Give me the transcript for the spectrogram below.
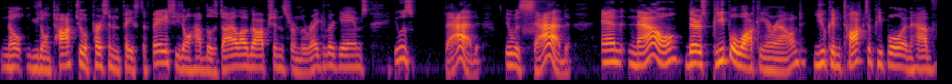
no you don't talk to a person in face to face you don't have those dialogue options from the regular games it was bad it was sad and now there's people walking around you can talk to people and have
